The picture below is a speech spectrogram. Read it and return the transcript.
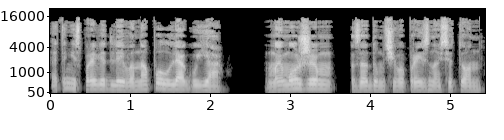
«Это несправедливо, на пол лягу я». «Мы можем...» — задумчиво произносит он.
